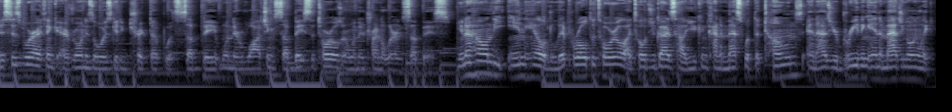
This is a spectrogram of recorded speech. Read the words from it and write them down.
This is where I think everyone is always getting tricked up with sub bass when they're watching sub bass tutorials or when they're trying to learn sub bass. You know how in the inhaled lip roll tutorial I told you guys how you can kind of mess with the tones and as you're breathing in, imagine going like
